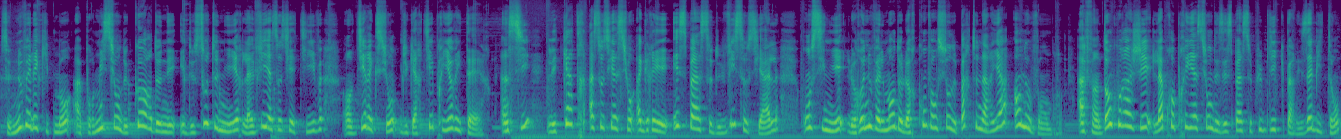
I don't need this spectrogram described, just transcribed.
ce nouvel équipement a pour mission de coordonner et de soutenir la vie associative en direction du quartier prioritaire. Ainsi, les quatre associations agréées Espaces de vie sociale ont signé le renouvellement de leur convention de partenariat en novembre. Afin d'encourager l'appropriation des espaces publics par les habitants,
